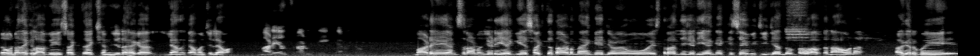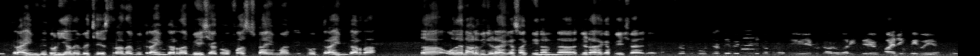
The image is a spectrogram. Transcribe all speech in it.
ਤਾਂ ਉਹਨਾਂ ਦੇ ਖਿਲਾਫ ਵੀ ਸਖਤ ਐਕਸ਼ਨ ਜਿਹੜਾ ਹੈਗਾ ਲਿਆਂਦ ਕੰਮ ਚ ਲਿਆਵਾਂ ਮਾੜੇ ਅਨਸਰਾਂ ਨੂੰ ਕੀ ਕਹਿਣਾ ਚਾਹੋਗੇ? ਮਾੜੇ ਅਨਸਰਾਂ ਨੂੰ ਜਿਹੜੀ ਹੈਗੀ ਹੈ ਸਖਤ ਤਾੜਨਾ ਕਿ ਜੋ ਉਹ ਇਸ ਤਰ੍ਹਾਂ ਦੀ ਜਿਹੜੀ ਹੈ ਕਿ ਕਿਸੇ ਵੀ ਚੀਜ਼ਾਂ ਤੋਂ ਪ੍ਰਭਾਵਿਤ ਨਾ ਹੋਣ। ਅਗਰ ਕੋਈ ਕ੍ਰਾਈਮ ਦੀ ਦੁਨੀਆ ਦੇ ਵਿੱਚ ਇਸ ਤਰ੍ਹਾਂ ਦਾ ਕੋਈ ਕ੍ਰਾਈਮ ਕਰਦਾ ਬੇਸ਼ੱਕ ਉਹ ਫਸਟ ਟਾਈਮ ਕੋਈ ਕ੍ਰਾਈਮ ਕਰਦਾ ਤਾਂ ਉਹਦੇ ਨਾਲ ਵੀ ਜਿਹੜਾ ਹੈਗਾ ਸਖਤੀ ਨਾਲ ਜਿਹੜਾ ਹੈਗਾ ਪੇਸ਼ ਆਇਆ ਜਾਏਗਾ। ਸਰ ਰਿਪੋਰਟਰ ਦੇ ਵਿੱਚ ਵੀ ਜਦੋਂ ਫਰੋਤੀ ਹੋਈ ਹੈ ਇੱਕ ਕਾਰੋਬਾਰੀ ਤੇ ਫਾਇਰਿੰਗ ਵੀ ਹੋਈ ਹੈ ਉਸ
